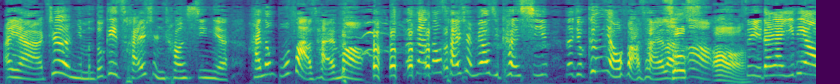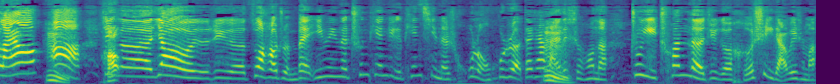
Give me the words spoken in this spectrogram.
哎呀，这你们都给财神唱戏呢，还能不发财吗？那咱到财神庙去看戏，那就更要发财了啊！所以大家一定要来哦啊！这个要这个做好准备，因为呢，春天这个天气呢是忽冷忽热，大家来的时候呢，注意穿的这个合适一点。为什么？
